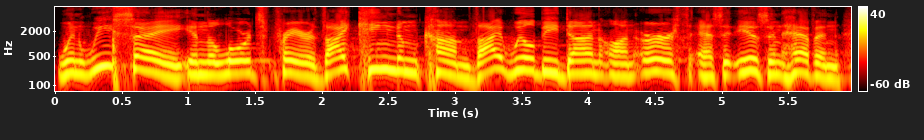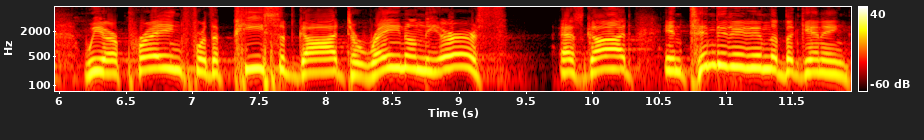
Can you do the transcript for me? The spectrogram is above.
When we say in the Lord's Prayer, Thy kingdom come, Thy will be done on earth as it is in heaven, we are praying for the peace of God to reign on the earth as God intended it in the beginning,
